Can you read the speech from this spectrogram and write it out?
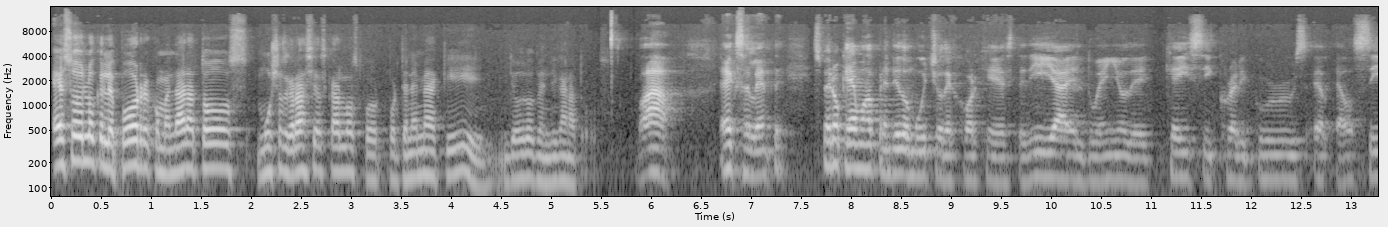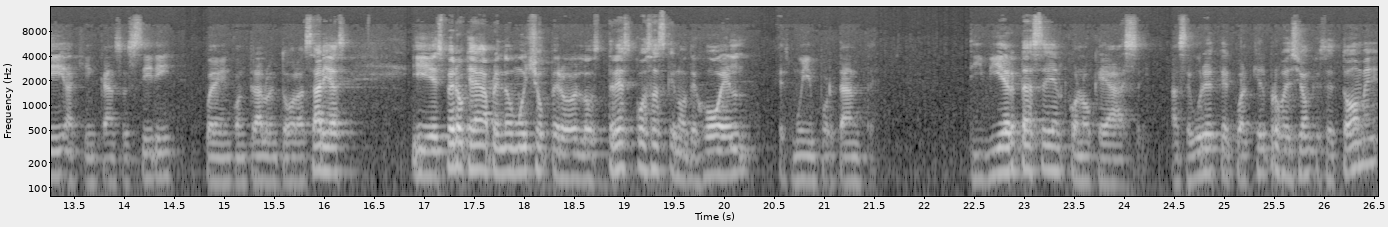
Eso es lo que le puedo recomendar a todos. Muchas gracias, Carlos, por, por tenerme aquí y Dios los bendiga a todos. Wow, excelente. Espero que hayamos aprendido mucho de Jorge este día, el dueño de Casey Credit Gurus LLC aquí en Kansas City. Pueden encontrarlo en todas las áreas. Y espero que hayan aprendido mucho, pero las tres cosas que nos dejó él es muy importante. Diviértase con lo que hace. Asegure que cualquier profesión que se tome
